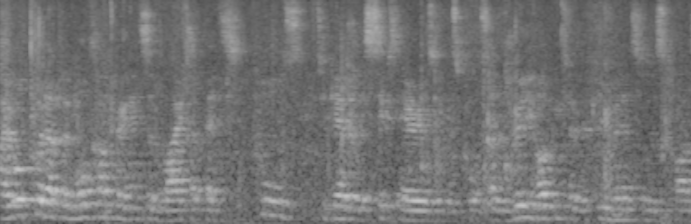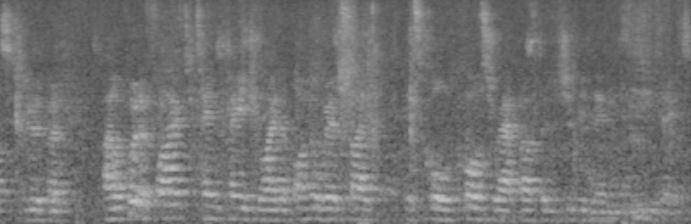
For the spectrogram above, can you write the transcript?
I will put up a more comprehensive write-up that pulls together the six areas of this course. I was really hoping to have a few minutes in this class to do it, but I'll put a five to ten page write-up on the website. It's called Course Wrap-Up and it should be there in next few days.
